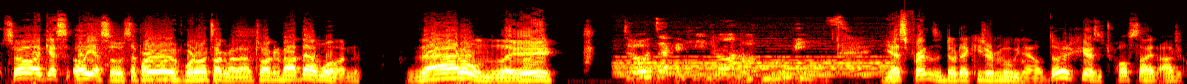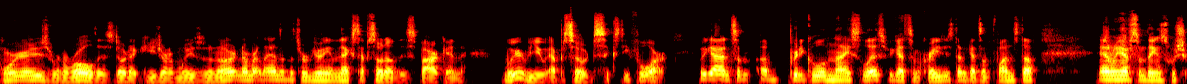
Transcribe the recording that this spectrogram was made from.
So I guess. Oh yeah. So it's that part where what do I want to talk about? I'm talking about that one, that only. Dodecahedron of movies. Yes, friends, the dodecahedron movie now. Dodecahedron is a 12-sided object. What we're going to do is we're going to roll this dodecahedron of movies with another number it lands on that's reviewing in the next episode of this Sparkin Movie Review, episode 64. We got some a pretty cool, nice list. We got some crazy stuff. We got some fun stuff. And we have some things which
